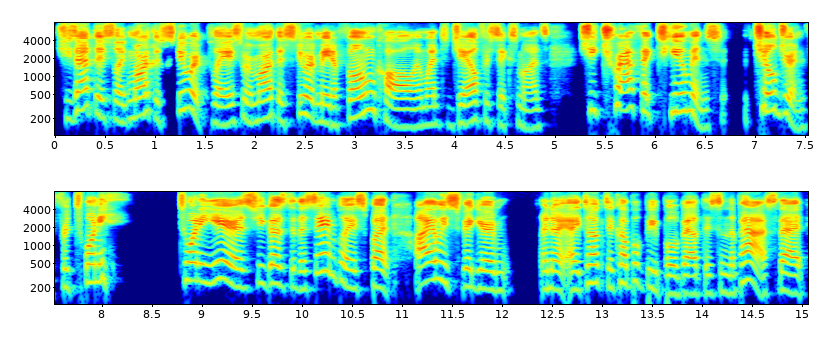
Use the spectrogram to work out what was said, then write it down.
she's at this like martha stewart place where martha stewart made a phone call and went to jail for six months. She trafficked humans children for 20 20 years. She goes to the same place but i always figured and I, I talked to a couple people about this in the past that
